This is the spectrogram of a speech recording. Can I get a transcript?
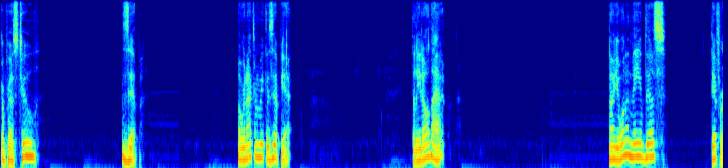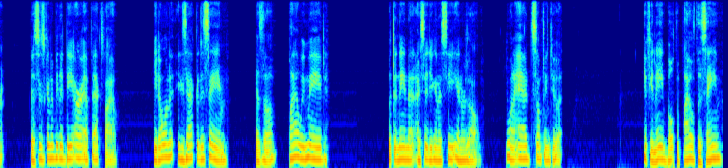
Compress to zip. But we're not going to make a zip yet. Delete all that. Now you want to name this different. This is going to be the DRFX file. You don't want it exactly the same as the file we made with the name that I said you're going to see in Resolve. You want to add something to it. If you name both the files the same,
